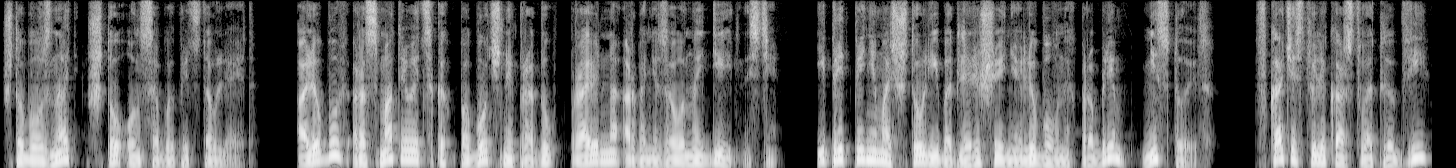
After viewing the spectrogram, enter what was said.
чтобы узнать, что он собой представляет. А любовь рассматривается как побочный продукт правильно организованной деятельности. И предпринимать что-либо для решения любовных проблем не стоит. В качестве лекарства от любви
